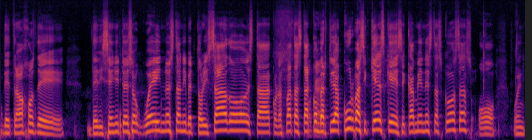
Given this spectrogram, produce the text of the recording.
de trabajos de, de diseño y todo eso, güey, no está ni vectorizado, está con las patas, está convertido a curva. Si quieres que se cambien estas cosas o, o en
